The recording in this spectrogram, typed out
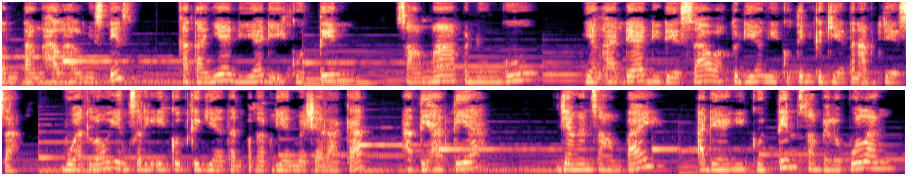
tentang hal-hal mistis, katanya dia diikutin sama penunggu yang ada di desa waktu dia ngikutin kegiatan abdi desa. Buat lo yang sering ikut kegiatan pengabdian masyarakat, hati-hati ya. Jangan sampai ada yang ngikutin sampai lo pulang.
